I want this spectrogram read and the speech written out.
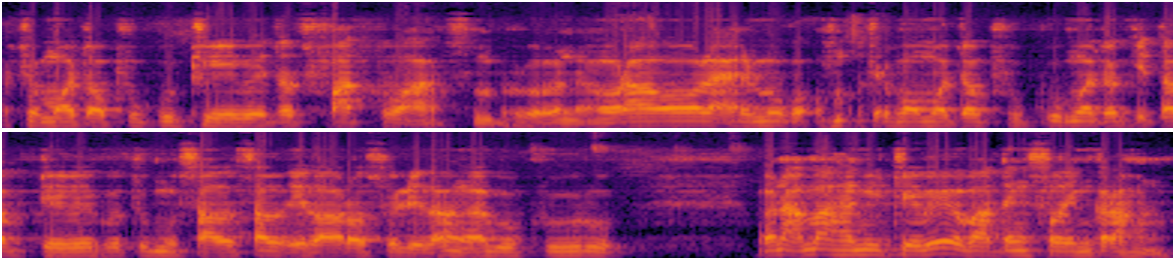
Aja maca buku dhewe terus fatwa sembrono. Ora oleh ilmu kok terima maca buku, maca kitab dhewe kudu musalsal ila Rasulillah nganggo guru. Nek memahami dhewe pating selingkrah.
